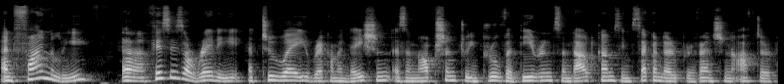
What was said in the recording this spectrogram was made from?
And finally, uh, this is already a two-way recommendation as an option to improve adherence and outcomes in secondary prevention after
